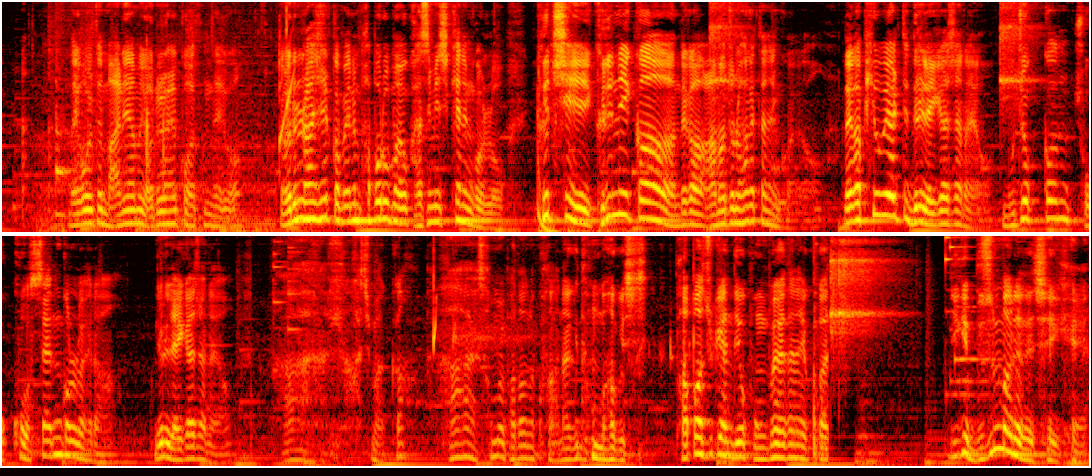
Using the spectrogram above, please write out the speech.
내가 볼 땐 많이 하면 열흘 할것 같은데, 이거. 열흘 하실 거면은 파보로 말고 가슴이 시키는 걸로. 그치, 그러니까 내가 아마존을 하겠다는 거예요. 내가 POE 할 때 늘 얘기하잖아요. 무조건 좋고 센 걸로 해라. 늘 얘기하잖아요. 아, 이거 하지 말까? 아, 선물 받아놓고 안 하기도 뭐하고 씨. 바빠 죽겠는데 이거 공부해야 되나 이거. 이게 무슨 말이야 대체 이게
